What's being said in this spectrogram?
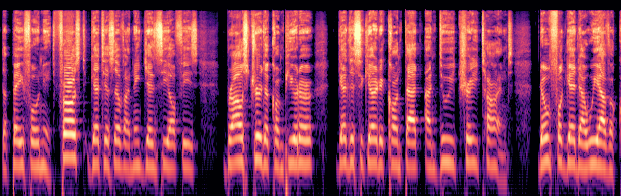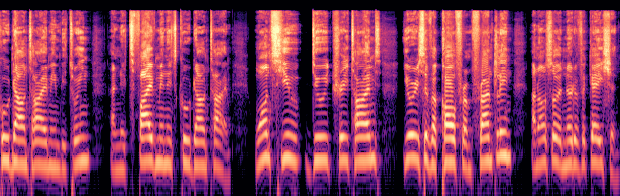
the payphone it. First, get yourself an agency office, browse through the computer, get the security contact, and do it three times. Don't forget that we have a cooldown time in between, and it's five minutes cooldown time. Once you do it three times, you receive a call from Franklin and also a notification.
